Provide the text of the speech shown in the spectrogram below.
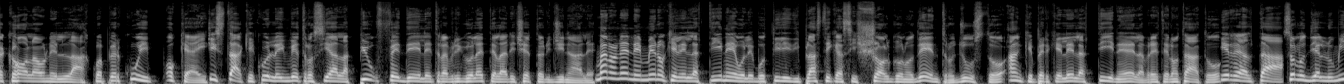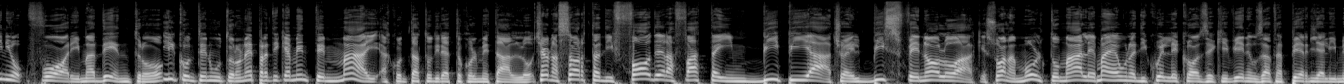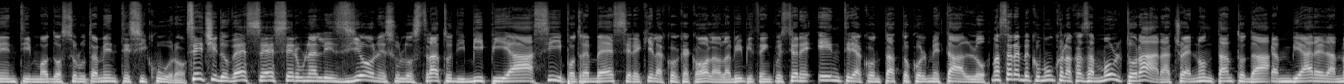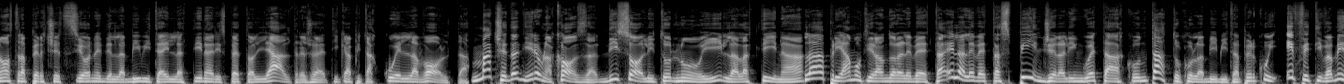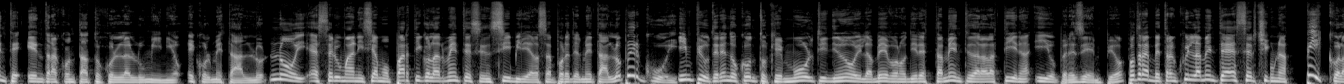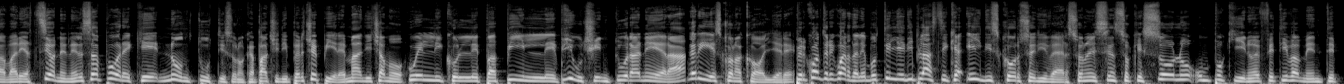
Coca-Cola o nell'acqua, per cui ok, ci sta che quello in vetro sia la più fedele, tra virgolette, alla ricetta originale, ma non è nemmeno che le lattine o le bottiglie di plastica si sciolgono dentro, giusto? Anche perché le lattine, l'avrete notato, in realtà sono di alluminio fuori, ma dentro il contenuto non è praticamente mai a contatto diretto col metallo, c'è una sorta di fodera fatta in BPA, cioè il bisfenolo A, che suona molto male, ma è una di quelle cose che viene usata per gli alimenti in modo assolutamente sicuro. Se ci dovesse essere una lesione sullo strato di BPA, sì, potrebbe essere che la Coca-Cola o la bibita in questione entri a contatto col metallo, ma sarebbe comunque una cosa molto rara, cioè non tanto da cambiare la nostra percezione della bibita in lattina rispetto agli altri, cioè ti capita quella volta. Ma c'è da dire una cosa, di solito noi la lattina la apriamo tirando la levetta e la levetta spinge la linguetta a contatto con la bibita, per cui effettivamente entra a contatto con l'alluminio e col metallo. Noi esseri umani siamo particolarmente sensibili al sapore del metallo, per cui, in più tenendo conto che molti di noi la bevono direttamente dalla lattina, io per esempio, potrebbe tranquillamente esserci una piccola variazione nel sapore che non tutti sono capaci di percepire, ma diciamo quelli con le papille più cintura nera riescono a cogliere. Per quanto riguarda le bottiglie di plastica il discorso è diverso, nel senso che sono un pochino effettivamente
